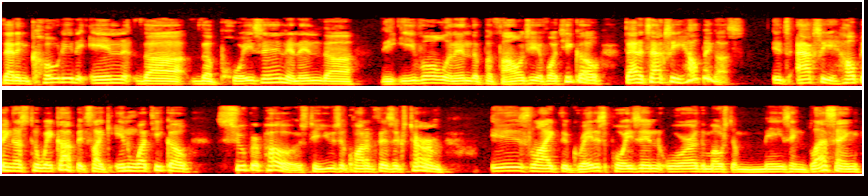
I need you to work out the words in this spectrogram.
that encoded in the the poison and in the the evil and in the pathology of Wetiko that it's actually helping us. It's actually helping us to wake up. It's like in Wetiko, superposed, to use a quantum physics term, is like the greatest poison or the most amazing blessing.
